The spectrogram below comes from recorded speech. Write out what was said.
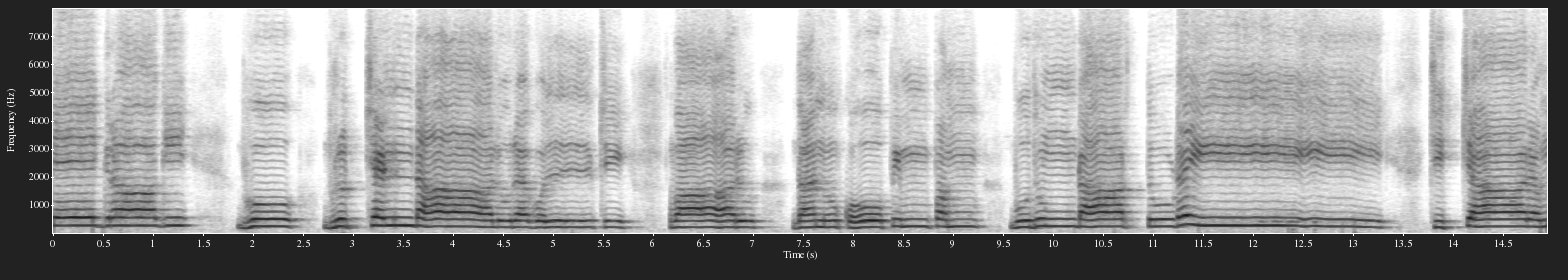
చేగ్రాగి భూ భృచ్చండాలురగొల్చి వారు దను కోపింపం బుధుండార్తుడై చిచ్చారం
